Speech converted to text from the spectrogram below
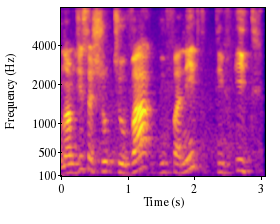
O nome disso é chuva gufanit tivit.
